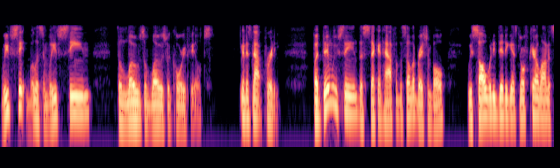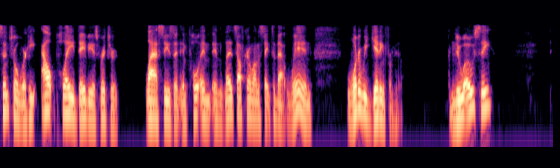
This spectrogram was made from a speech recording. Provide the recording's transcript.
We've seen, well, listen, we've seen the lows of lows with Corey Fields, and it's not pretty. But then we've seen the second half of the Celebration Bowl. We saw what he did against North Carolina Central, where he outplayed Davius Richard last season and pull and, and led South Carolina State to that win. What are we getting from him? New OC,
